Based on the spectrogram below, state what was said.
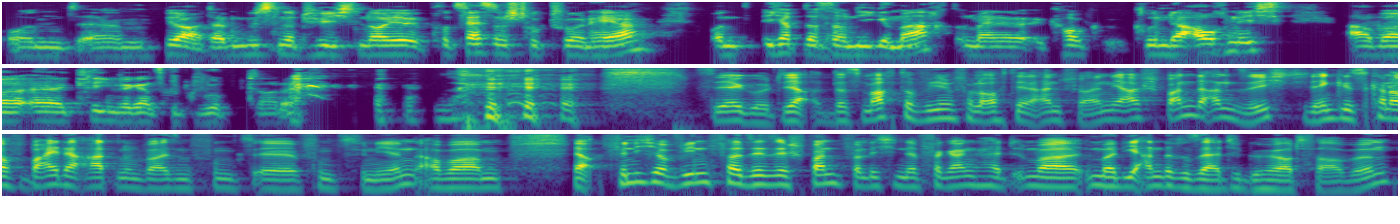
Und ähm, ja, da müssen natürlich neue Prozesse und Strukturen her. Und ich habe das noch nie gemacht und meine Co-Gründer auch nicht, aber äh, kriegen wir ganz gut gewuppt gerade. Sehr gut. Ja, das macht auf jeden Fall auch den Anschein. Ja, spannende Ansicht. Ich denke, es kann auf beide Arten und Weisen fun äh, funktionieren. Aber ja, finde ich auf jeden Fall sehr, sehr spannend, weil ich in der Vergangenheit immer, immer die andere Seite gehört habe.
